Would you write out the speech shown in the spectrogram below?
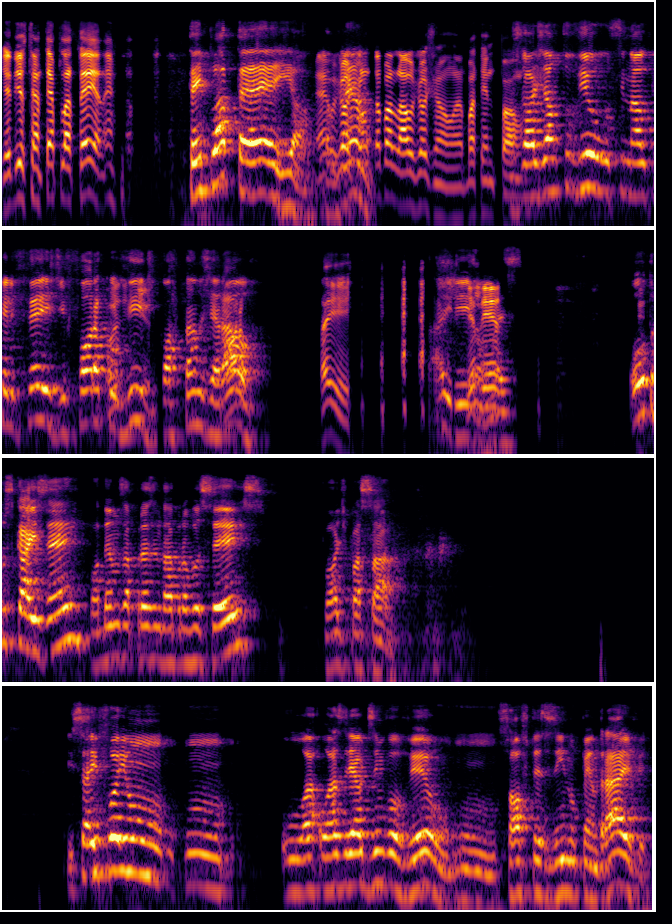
Já disse, tem até plateia, né? Tem plateia aí, ó. É, tá o Jorjão vendo? tava lá, o Jorjão, né, batendo pau. O Jorjão, tu viu o sinal que ele fez de fora Covid, cortando geral? Tá aí. Tá aí, Beleza. Ó, Outros Kaizen, podemos apresentar para vocês. Pode passar. Isso aí foi um, um o, o Asriel desenvolveu um softwarezinho no pendrive.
